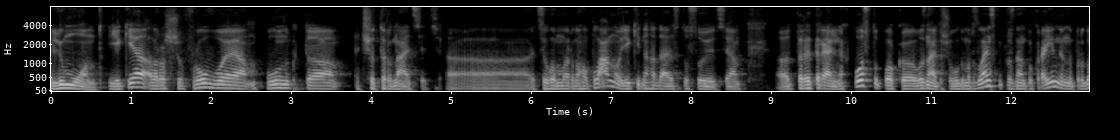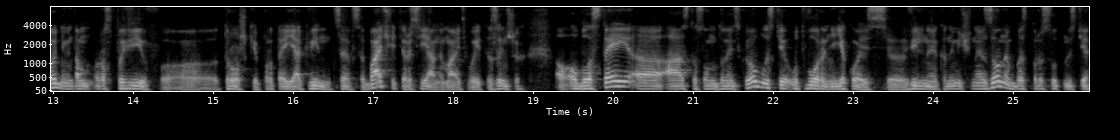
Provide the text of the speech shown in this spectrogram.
Люмонт, яке розшифровує пункт е, 14 е, цього мирного плану, який нагадаю стосується е, територіальних поступок. Е, Ви знаєте, що Володимир Зеленський, президент України, напередодні він там розповів е, трошки про те, як він це все бачить. Росіяни мають вийти з інших е, областей. е, А стосовно Донецької області, утворення якоїсь е, вільної економічної зони без присутності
